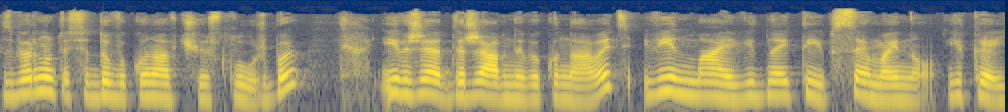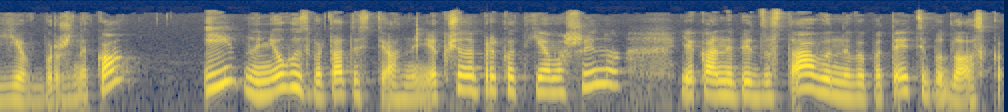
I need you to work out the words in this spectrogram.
звернутися до виконавчої служби, і вже державний виконавець він має віднайти все майно, яке є в боржника, і на нього звертати стягнення. Якщо, наприклад, є машина, яка не під застави, не в іпотеці, будь ласка,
